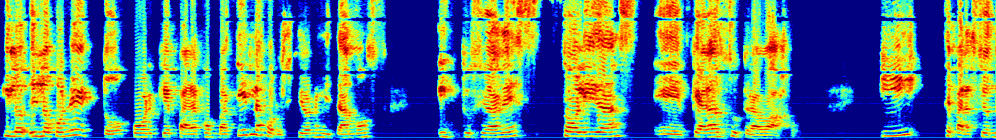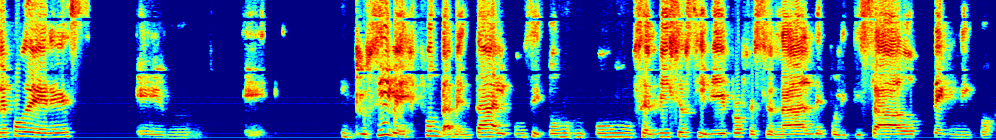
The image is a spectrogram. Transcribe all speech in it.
Y lo, conecto porque para combatir la corrupción necesitamos instituciones sólidas eh, que hagan su trabajo y separación de poderes. Eh, inclusive es fundamental un, servicio civil profesional, despolitizado, técnico,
